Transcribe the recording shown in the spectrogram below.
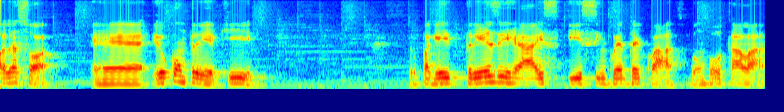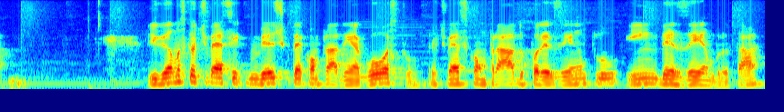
Olha só, é, eu comprei aqui, eu paguei R$ 13,54. Vamos voltar lá. Digamos que eu tivesse, em vez de ter comprado em agosto, eu tivesse comprado, por exemplo, em dezembro, tá?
